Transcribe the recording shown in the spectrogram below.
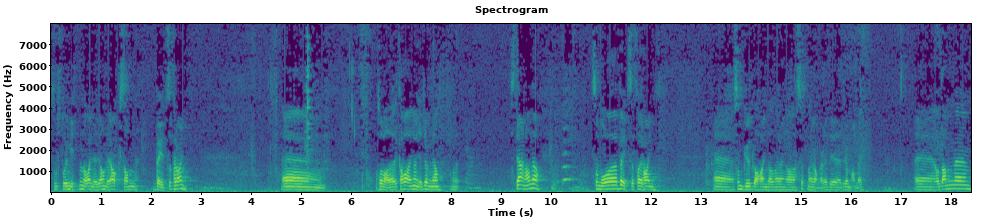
som sto i midten, og alle de andre aksene bøyde seg for han. Eh, og så var det, Hva var den andre drømmen igjen? Stjernene, ja som òg bøyde seg for han eh, som Gud ga han da når han var 17 år gammel, de drømmene der. Eh, og de eh,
